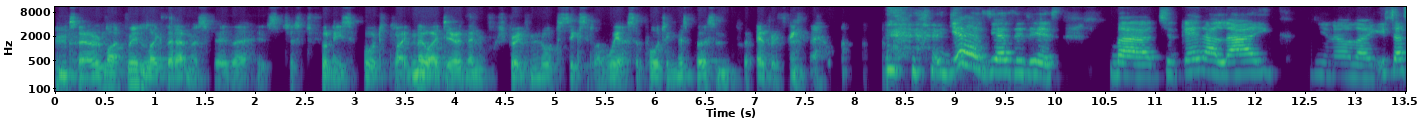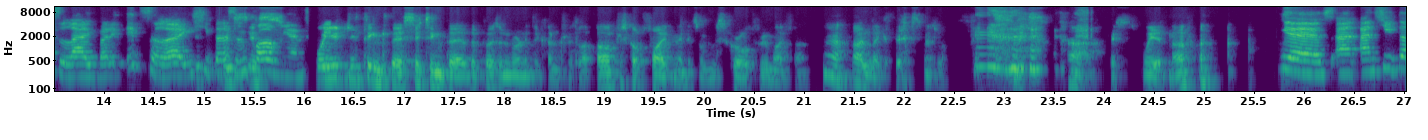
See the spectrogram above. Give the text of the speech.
And so I like really like that atmosphere there. It's just fully supported, like no idea, and then straight from naught to sixty, like we are supporting this person for everything now. yes, yes, it is. But to get a like, you know, like it's just a like, but it's a like. He doesn't it's, follow me. And well, you, you think they're sitting there, the person running the country is like, oh, I've just got five minutes. I'm going to scroll through my phone. Yeah, I like this. It's, like, ah, it's weird, no? yes, and and he do,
